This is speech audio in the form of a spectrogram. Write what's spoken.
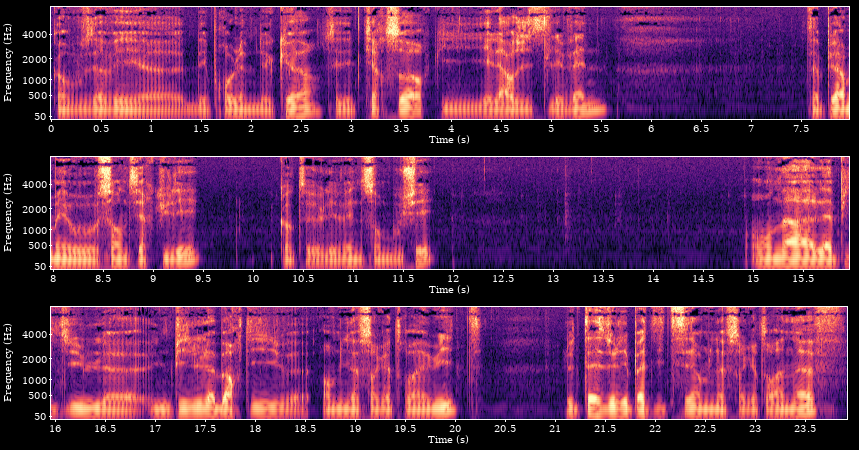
quand vous avez euh, des problèmes de cœur, c'est des petits ressorts qui élargissent les veines. Ça permet au sang de circuler quand euh, les veines sont bouchées. On a la pilule, euh, une pilule abortive en 1988, le test de l'hépatite C en 1989,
